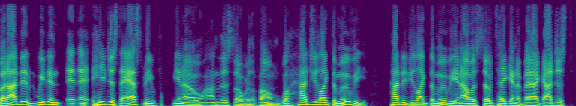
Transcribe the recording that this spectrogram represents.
but I did. We didn't. eh, eh, he just asked me, you know, on this over the phone. Well, how'd you like the movie? How did you like the movie? And I was so taken aback. I just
